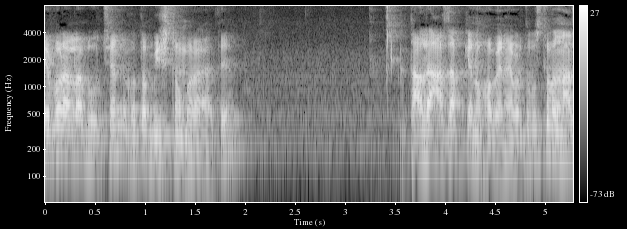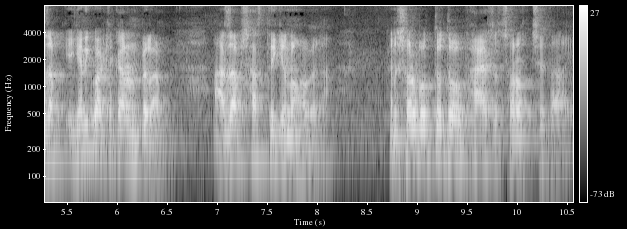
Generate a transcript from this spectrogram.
এরপর আল্লাহ বলছেন কত বিশ নম্বর আয়াতে, তাহলে আজাব কেন হবে না? এবার তো বুঝতে পারলেন আজাব এখানে কয়েকটা কারণ পেলাম। আজাব শাস্তি কেন হবে না? কারণ সর্বত্র তো ফায়াসা ছড়াচ্ছে তাই,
